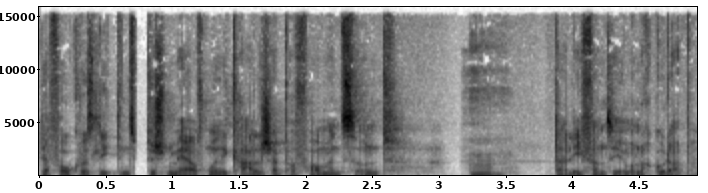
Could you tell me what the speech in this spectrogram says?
der Fokus liegt inzwischen mehr auf musikalischer Performance und da liefern sie immer noch gut ab.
